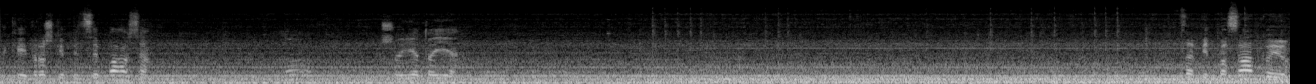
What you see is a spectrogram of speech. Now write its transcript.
Такий трошки підсипався. Ну, що є, то є. Під посадкою,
